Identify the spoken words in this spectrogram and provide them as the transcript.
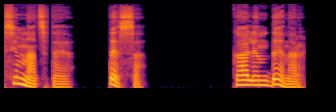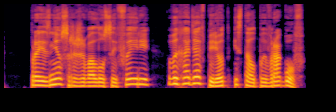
17. Тесса. «Кален Деннер», – произнес рыжеволосый Фейри, выходя вперед из толпы врагов.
